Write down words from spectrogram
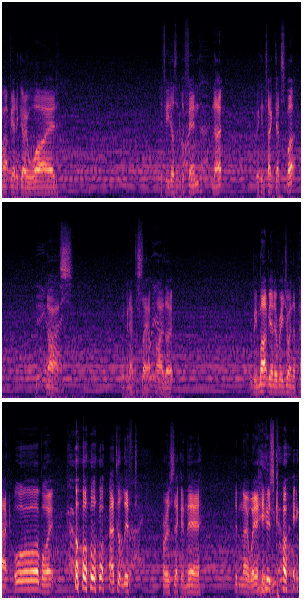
I might be able to go wide. If he doesn't defend, no. We can take that spot. Nice. We're going to have to stay up high though. But we might be able to rejoin the pack. Oh boy. Had to lift for a second there. Didn't know where he was going.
